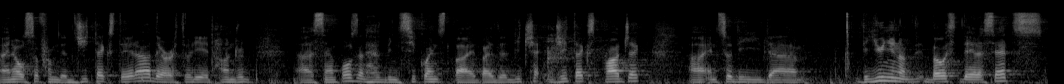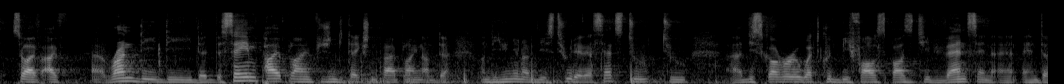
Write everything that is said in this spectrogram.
and also from the GTEx data, there are 3,800 uh, samples that have been sequenced by, by the GTEx project. Uh, and so the, the, the, union of both data sets, so I've, I've uh, run the, the, the, the, same pipeline, fusion detection pipeline on the, on the union of these two data sets to, to uh, discover what could be false positive events and, and, and uh,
